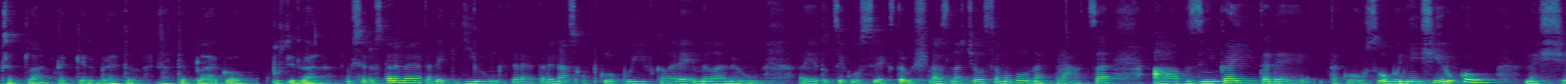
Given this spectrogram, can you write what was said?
přetlak, tak je dobré to za teple jako pustit ven. Už se dostaneme tady k dílům, které tady nás obklopují v galerii Millennium. Je to cyklus, jak jste už naznačil, samovolné práce a vznikají tady takovou svobodnější rukou, než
